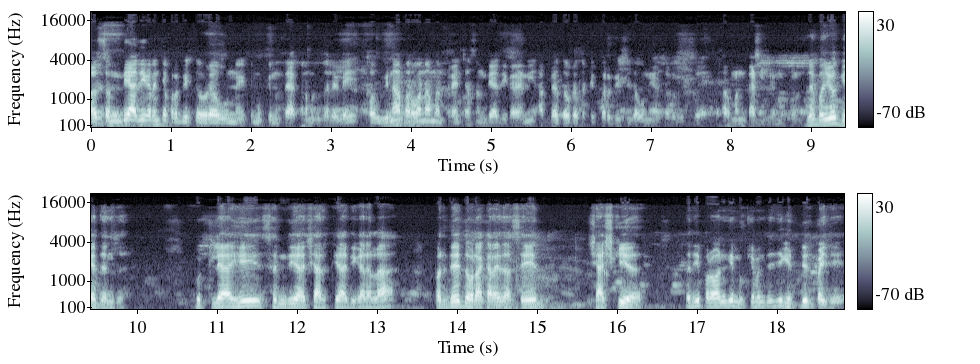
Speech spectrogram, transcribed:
वेळेला अ, संधी अधिकाऱ्यांच्या प्रदेश दौऱ्यावरून इथे मुख्यमंत्री आक्रमक झालेले. विना परवाना मंत्र्यांच्या संधी अधिकाऱ्यांनी अभ्यास दौऱ्यासाठी परदेशी जाऊ नये अशा पद्धतीचं फरमान काढलेलं मुख्यमंत्री. योग्य आहे त्यांचं. कुठल्याही संधी शासकीय अधिकाऱ्याला परदेश दौरा करायचा असेल शासकीय तर तरी परवानगी मुख्यमंत्र्यांची घेतलीच पाहिजे.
